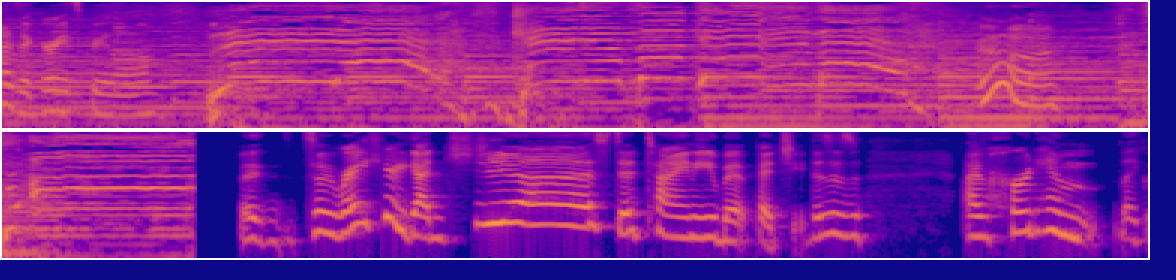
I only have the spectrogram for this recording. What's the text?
That's a great squealo. Lady, Ooh. So right here, he got just a tiny bit pitchy. This is, I've heard him like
